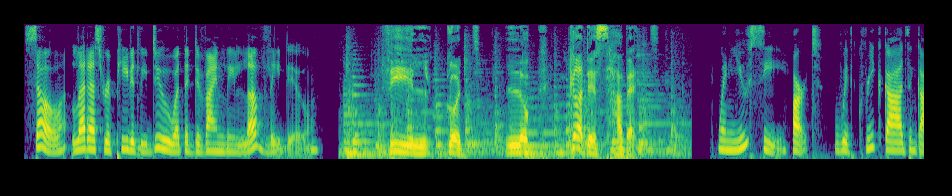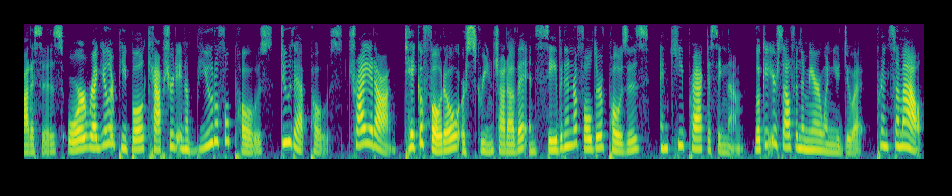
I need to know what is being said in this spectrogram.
So let us repeatedly do what the divinely lovely do. Feel good. Look goddess habit. When you see art with Greek gods and goddesses or regular people captured in a beautiful pose, do that pose. Try it on. Take a photo or screenshot of it and save it in a folder of poses and keep practicing them. Look at yourself in the mirror when you do it. Print some out.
